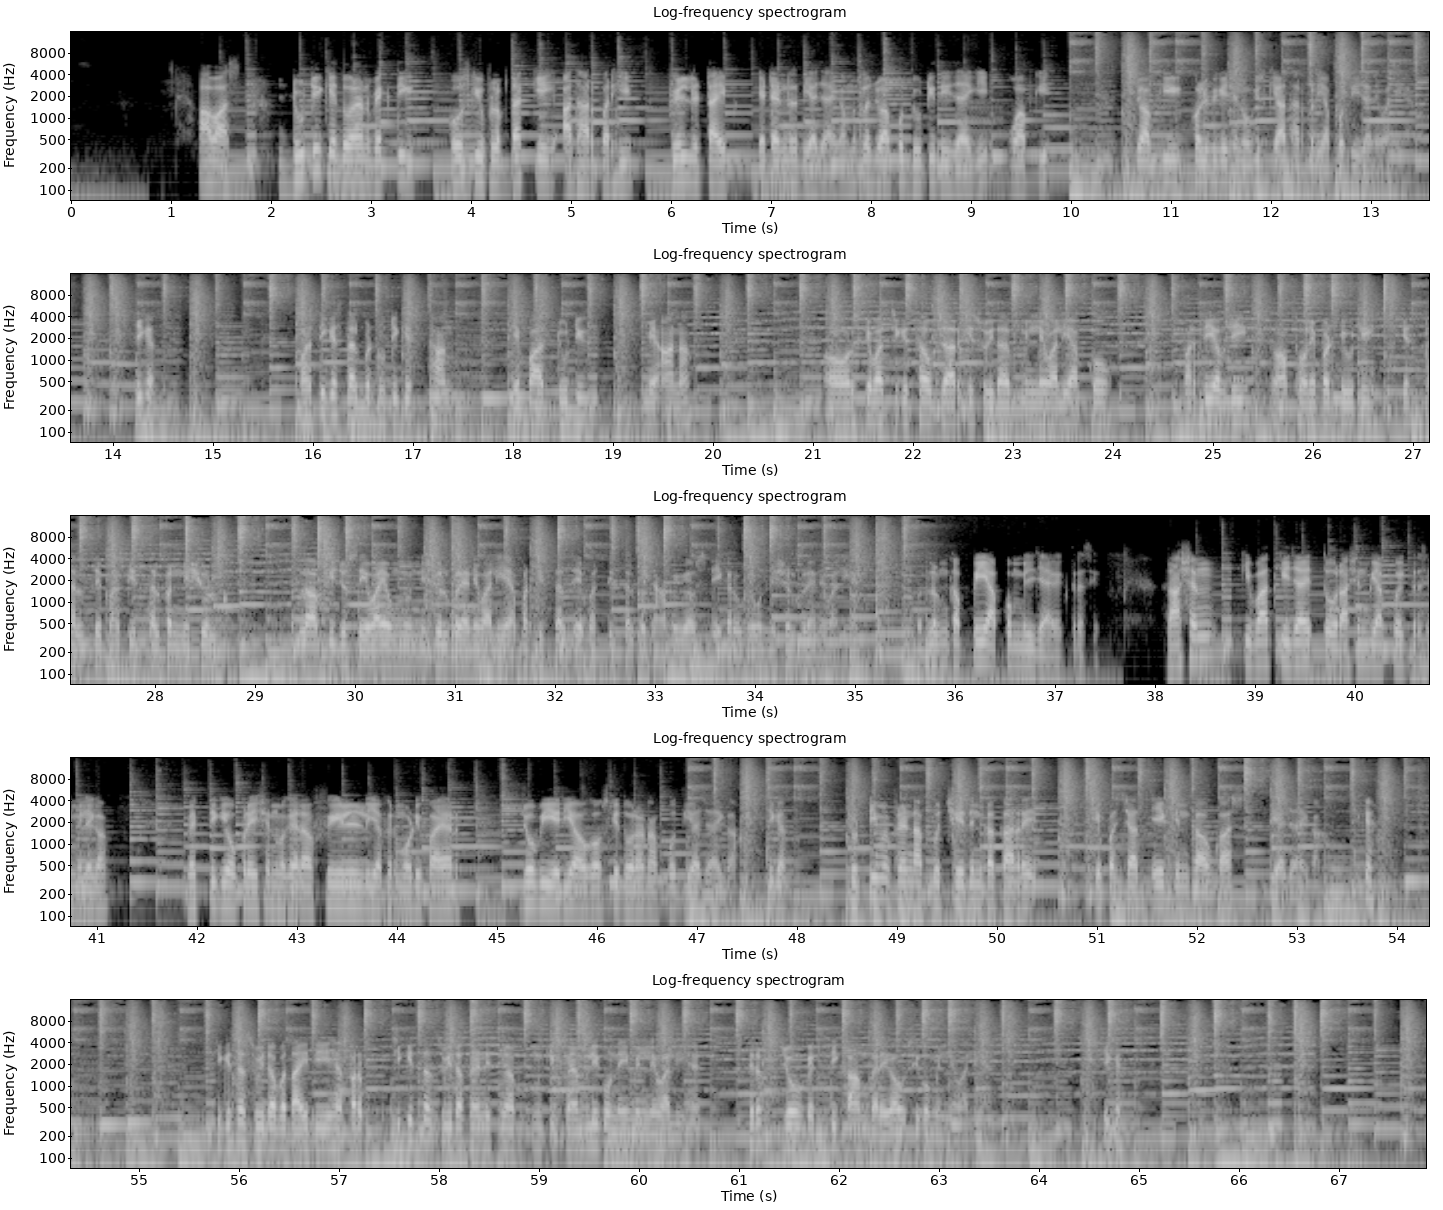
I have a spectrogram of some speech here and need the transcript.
आवास ड्यूटी के दौरान व्यक्ति को उसकी उपलब्धता के आधार पर ही फ़ील्ड टाइप या टेंडर दिया जाएगा। मतलब जो आपको ड्यूटी दी जाएगी, वो आपकी, जो आपकी क्वालिफिकेशन होगी, उसके आधार पर ही आपको दी जाने वाली है। ठीक है? भर्ती के स्थल पर ड्यूटी के स्थान के बाद ड्यूटी में आना और उसके बाद चिकित्सा उपचार की सुविधा मिलने वाली आपको भर्ती अवधि समाप्त होने पर ड्यूटी के स्थल से भर्ती स्थल पर निशुल्क। मतलब आपकी जो सेवाएँ होंगी वो निःशुल्क रहने वाली है। भर्ती स्थल से भर्ती स्थल पर जहाँ पे भी आप स्टे करोगे वो निःशुल्क रहने वाली है। मतलब उनका पे आपको मिल जाएगा एक तरह से। राशन की बात की जाए तो राशन भी आपको एक तरह से मिलेगा। व्यक्ति के ऑपरेशन वगैरह फ़ील्ड या फिर मॉडिफायर जो भी एरिया होगा उसके दौरान आपको दिया जाएगा। ठीक है? छुट्टी में फ्रेंड आपको छः दिन का कार्य के पश्चात एक दिन का अवकाश दिया जाएगा। ठीक है? चिकित्सा सुविधा बताई दी है, पर चिकित्सा सुविधा फ्रेंड इसमें आप उनकी फैमिली को नहीं मिलने वाली है। सिर्फ़ जो व्यक्ति काम करेगा, उसी को मिलने वाली है। ठीक है?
